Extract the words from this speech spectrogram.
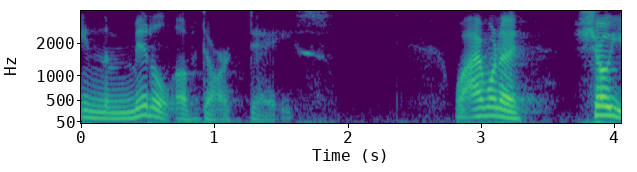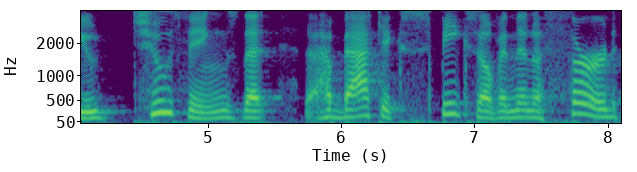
in the middle of dark days? Well, I want to show you two things that, that Habakkuk speaks of, and then a third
